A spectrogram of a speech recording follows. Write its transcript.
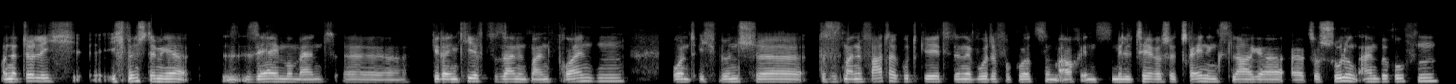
Und natürlich, ich wünschte mir sehr im Moment, äh, wieder in Kiew zu sein mit meinen Freunden, und ich wünsche, dass es meinem Vater gut geht, denn er wurde vor kurzem auch ins militärische Trainingslager äh, zur Schulung einberufen.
